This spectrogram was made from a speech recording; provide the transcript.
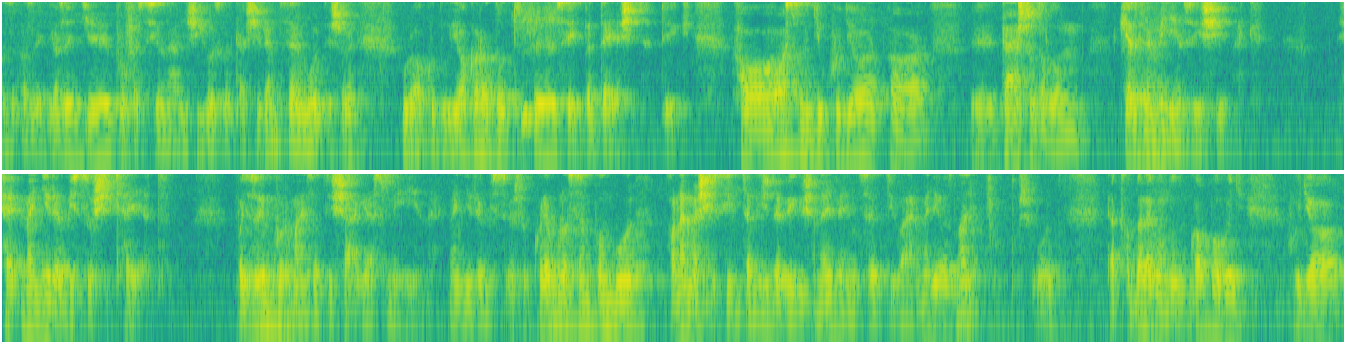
Az, az, egy, az egy professzionális igazgatási rendszer volt, és a uralkodói akaratot szépen teljesítették. Ha azt mondjuk, hogy a, a társadalom kezdeményezésének mennyire biztosít helyet, vagy az önkormányzatiság eszméjének mennyire biztos, akkor ebből a szempontból, ha nemesi szinten is, de végül is a 48 előtti vármegye az nagyon fontos volt. Tehát ha belegondolunk abba, hogy, hogy a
